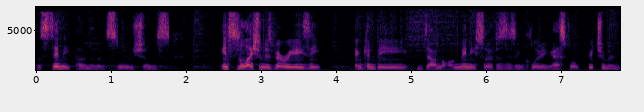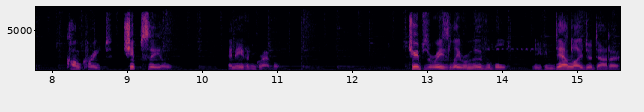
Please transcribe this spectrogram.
for semi-permanent solutions. Installation is very easy and can be done on many surfaces including asphalt, bitumen, concrete, chip seal and even gravel. Tubes are easily removable. You can download your data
